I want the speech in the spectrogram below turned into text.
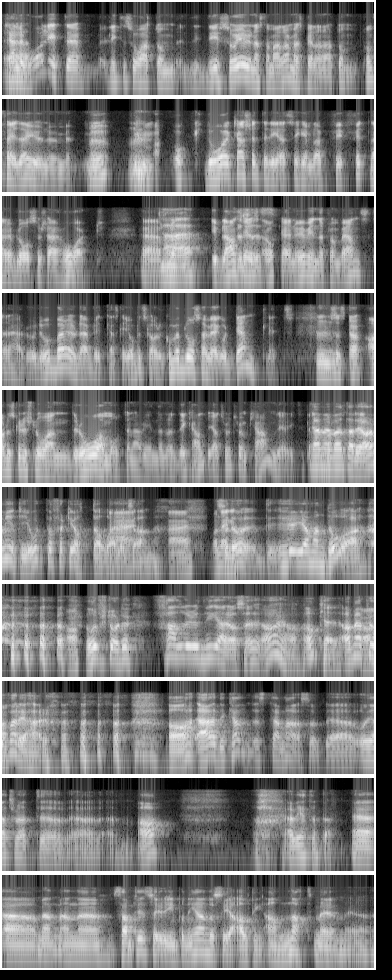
Kan det eh. vara lite, lite så att de, det, så är det nästan med alla de här spelarna, att de, de fejdar ju nu med, mm. Mm. Och då kanske inte det är så himla fiffigt när det blåser så här hårt. Eh, Nej, ibland precis. ser det så okej okay, nu är vinden från vänster här och då börjar det där bli ett ganska jobbigt slag. Det kommer blåsa iväg ordentligt. Mm. Så ska, ja, då ska du slå en drå mot den här vinden och det kan, jag tror inte de kan det riktigt. Ja men vänta, det har de ju inte gjort på 48 år nej, liksom. Nej, så då, hur gör man då? Ja. då förstår du, faller du ner och så, ja ja, okej, okay, ja men jag provar det här. ja, det kan stämma alltså. Eh, och jag tror att, eh, ja, jag vet inte. Eh, men, men eh, samtidigt så är det imponerande att se allting annat med, med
